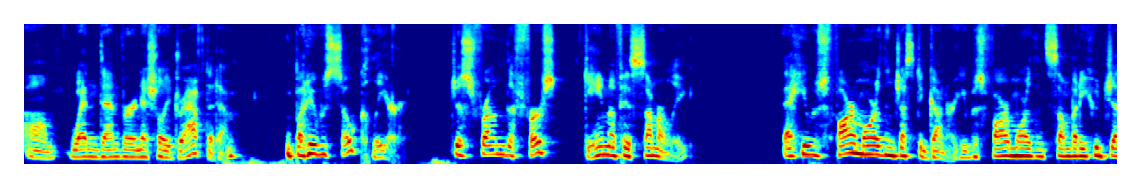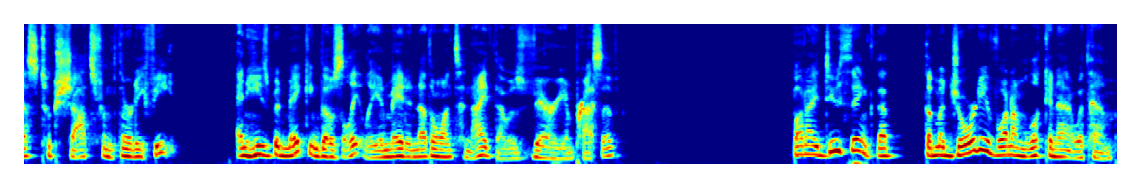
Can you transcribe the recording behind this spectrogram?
um, when Denver initially drafted him. But it was so clear, just from the first game of his summer league, that he was far more than just a gunner. He was far more than somebody who just took shots from 30 feet. And he's been making those lately and made another one tonight that was very impressive. But I do think that the majority of what I'm looking at with him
